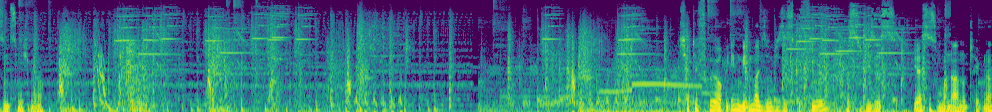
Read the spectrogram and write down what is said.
Sind es nicht mehr. Ich hatte früher auch irgendwie immer so dieses Gefühl, dass du dieses, wie heißt das nochmal, Nanotech, ne?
